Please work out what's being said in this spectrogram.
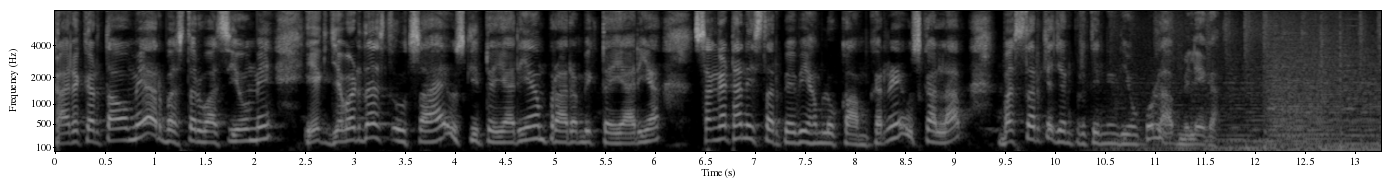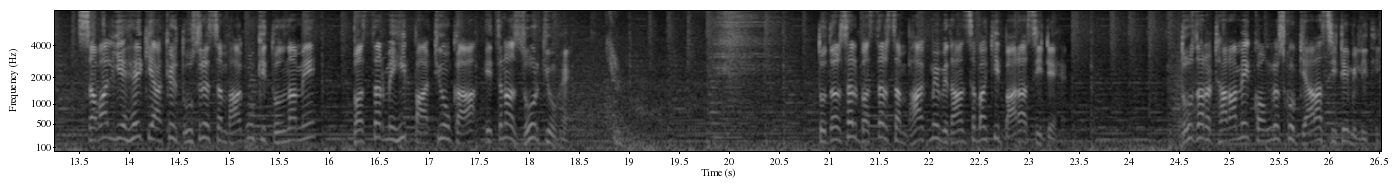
कार्यकर्ताओं में और बस्तर वासियों में एक ज़बरदस्त उत्साह है। उसकी तैयारियाँ, प्रारंभिक तैयारियाँ संगठन स्तर पे भी हम लोग काम कर रहे हैं। उसका लाभ बस्तर के जनप्रतिनिधियों को लाभ मिलेगा। सवाल यह है कि आखिर दूसरे संभागों की तुलना में बस्तर में ही पार्टियों का इतना ज़ोर क्यों है? तो दरअसल बस्तर संभाग में विधानसभा की 12 सीटें हैं। 2018 में कांग्रेस को 11 सीटें मिली थी।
